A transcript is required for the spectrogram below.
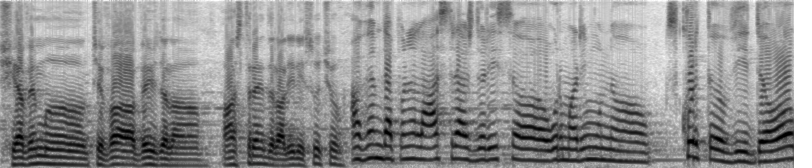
și avem uh, ceva vești de la Astre, de la Lili Suciu. Avem, dar până la astea aș dori să urmărim un uh, scurt video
